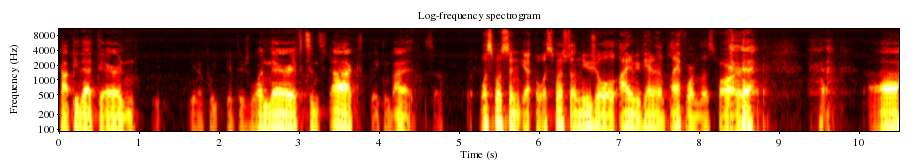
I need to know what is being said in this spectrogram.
copy that there and you know if, we, if there's one there if it's in stock they can buy it so What's most un- what's the most unusual item you've had on the platform thus far? uh,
